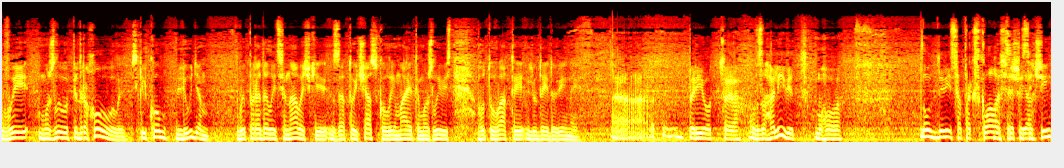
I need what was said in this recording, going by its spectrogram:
Ви можливо підраховували, скільком людям ви передали ці навички за той час, коли маєте можливість готувати людей до війни? Е, період е, взагалі від мого. Ну, дивіться, так склалося, Це що я тисячі,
